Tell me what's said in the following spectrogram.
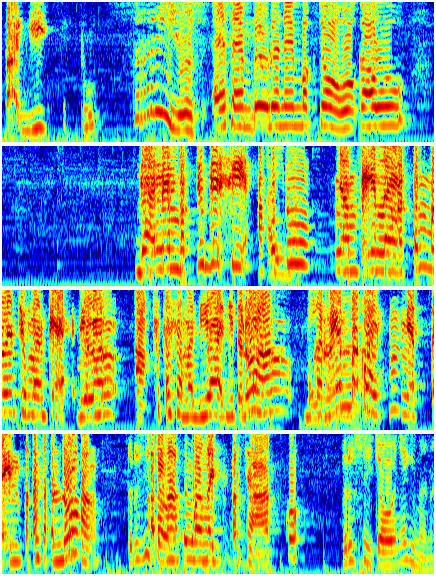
tak gitu Serius? SMP udah nembak cowok kau? nggak nembak juga sih aku Aib. tuh nyampein lewat temen cuman kayak bilang aku suka sama dia gitu doang bukan Aib. nembak lah itu nyatain perasaan doang Terus si orang cowok, aku nggak ngajak percaya kok terus si cowoknya gimana?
